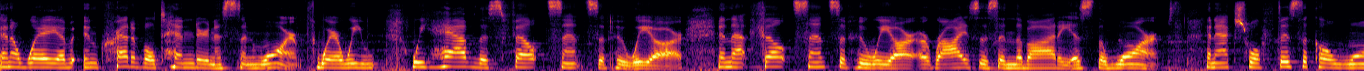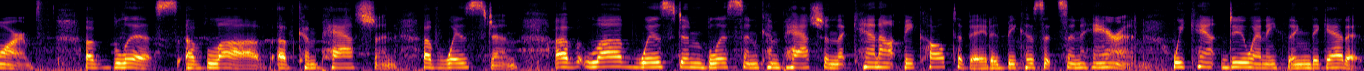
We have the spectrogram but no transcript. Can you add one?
in a way of incredible tenderness and warmth, where we, we have this felt sense of who we are. And that felt sense of who we are arises in the body as the warmth, an actual physical physical warmth of bliss, of love, of compassion, of wisdom, of love, wisdom, bliss, and compassion that cannot be cultivated because it's inherent. We can't do anything to get it.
